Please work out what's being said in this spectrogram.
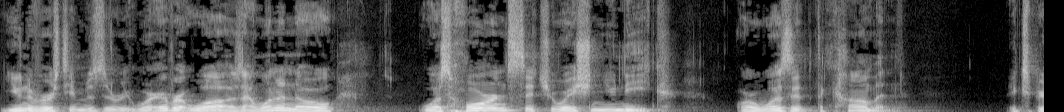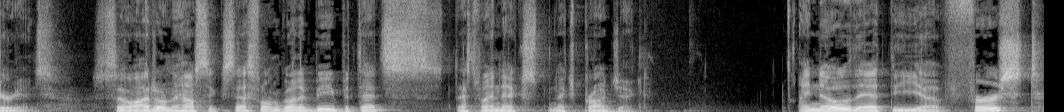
University of Missouri, wherever it was, I want to know was Horn's situation unique or was it the common experience? So I don't know how successful I'm going to be, but that's that's my next next project. I know that the uh, first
